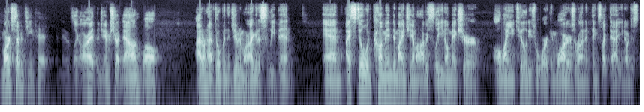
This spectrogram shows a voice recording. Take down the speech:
March 17th hit, and then it was like, all right, the gym shut down. Well, I don't have to open the gym tomorrow. I get to sleep in. And I still would come into my gym, obviously, you know, make sure all my utilities were working, water's running, things like that, you know, just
